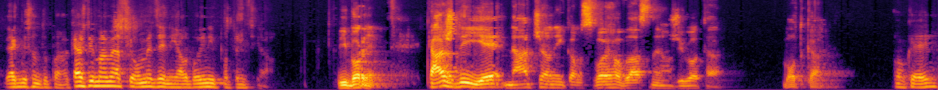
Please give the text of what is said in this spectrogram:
jak by som to povedal, každý máme asi obmedzený alebo iný potenciál. Výborne. Každý je náčelníkom svojho vlastného života. Bodka. OK.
